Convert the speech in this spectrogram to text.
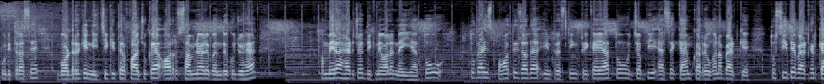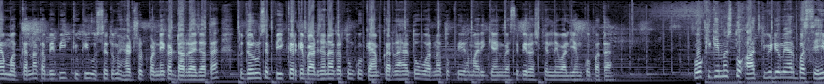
पूरी तरह से बॉर्डर के नीचे की तरफ़ आ चुका है और सामने वाले बंदे को जो है, मेरा हेड जो दिखने वाला नहीं है। तो तो गाइज़ बहुत ही ज़्यादा इंटरेस्टिंग ट्रिक है यार। तो जब भी ऐसे कैम्प कर रहे होगा ना बैठ के तो सीधे बैठ कर कैम्प मत करना कभी भी, क्योंकि उससे तुम्हें हेडशॉट पड़ने का डर रह जाता है। तो ज़रूर से पीक करके बैठ जाना अगर तुमको कैंप करना है तो वरना तो फिर हमारी गैंग वैसे भी रश खेलने वाली है, हमको पता है। ओके गेमर्स तो आज की वीडियो में यार बस यही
